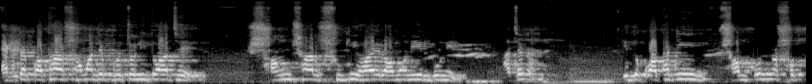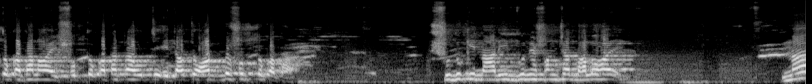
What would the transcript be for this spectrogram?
একটা কথা সমাজে প্রচলিত আছে। সংসার সুখী হয় রমণীর গুণে। আছে না? কিন্তু কথাটি সম্পূর্ণ সত্য কথা নয়। সত্য কথাটা হচ্ছে, এটা হচ্ছে অর্ধ সত্য কথা। শুধু কি নারীর গুণে সংসার ভালো হয়? না,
